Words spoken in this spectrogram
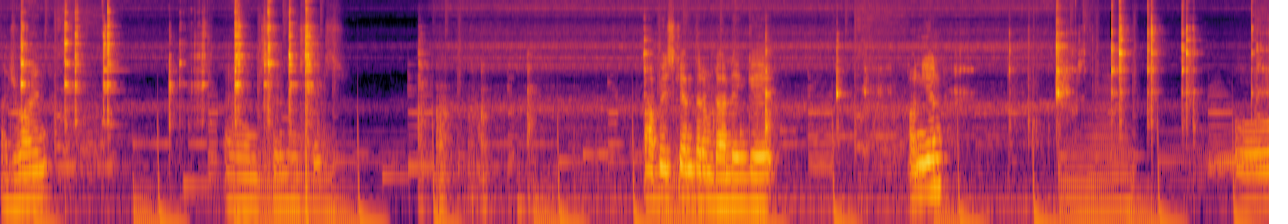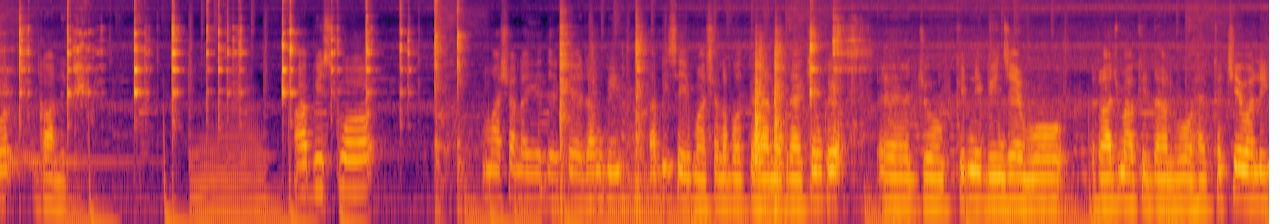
اجوائن اینڈ سنمن سٹکس اب اس کے اندر ہم ڈالیں گے انین اور گارلک اب اس کو ماشاءاللہ یہ دیکھیں رنگ بھی ابھی سے ہی ماشاءاللہ بہت پیارا لگ رہا ہے، کیونکہ جو کڈنی بینز ہیں، وہ راجمہ کی دال، وہ ہے کچے والی۔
